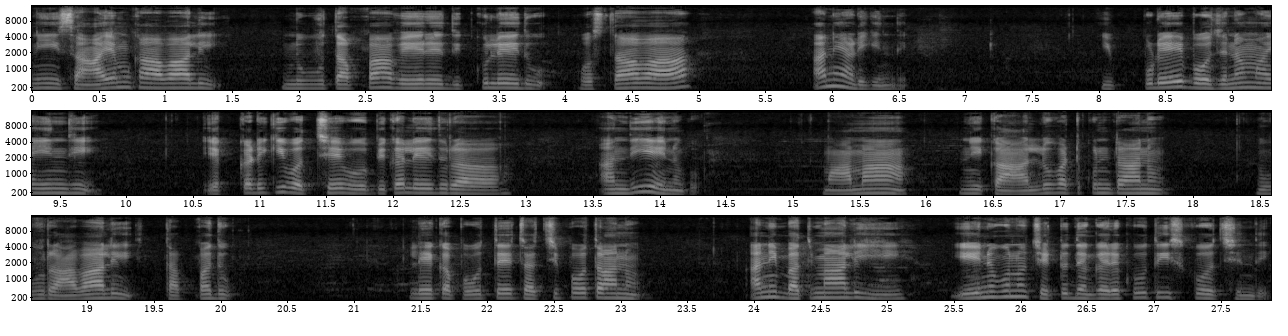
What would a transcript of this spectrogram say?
నీ సాయం కావాలి. నువ్వు తప్ప వేరే దిక్కు లేదు. వస్తావా? అని అడిగింది. ఇప్పుడే భోజనం అయింది. ఎక్కడికి వచ్చే ఓపిక లేదురా అంది ఏనుగు. మామా నీ కాళ్ళు పట్టుకుంటాను. నువ్వు రావాలి తప్పదు. లేకపోతే చచ్చిపోతాను అని బతిమాలి ఏనుగును చెట్టు దగ్గరకు తీసుకువచ్చింది.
